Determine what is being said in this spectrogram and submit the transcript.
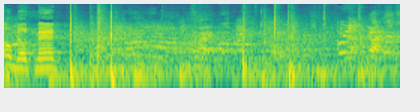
Go, Milkman. All right. Guys.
